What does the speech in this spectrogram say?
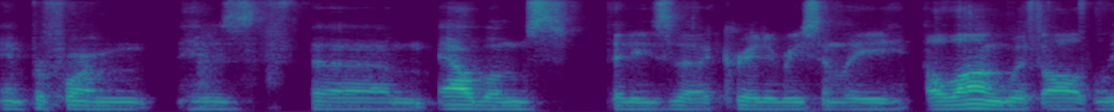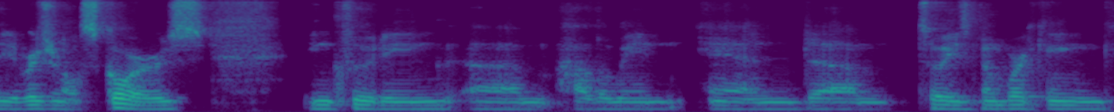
and perform his um, albums that he's uh, created recently, along with all the original scores, including um, Halloween. And um, so he's been working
